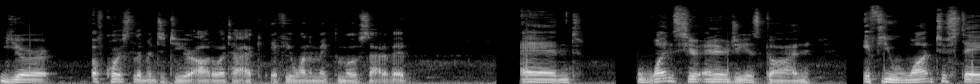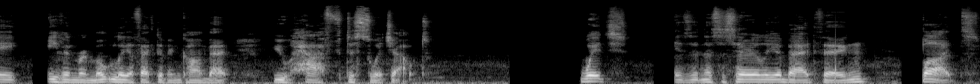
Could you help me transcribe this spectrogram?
you're of course limited to your auto attack if you want to make the most out of it. And once your energy is gone, if you want to stay even remotely effective in combat, you have to switch out. Which isn't necessarily a bad thing, but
